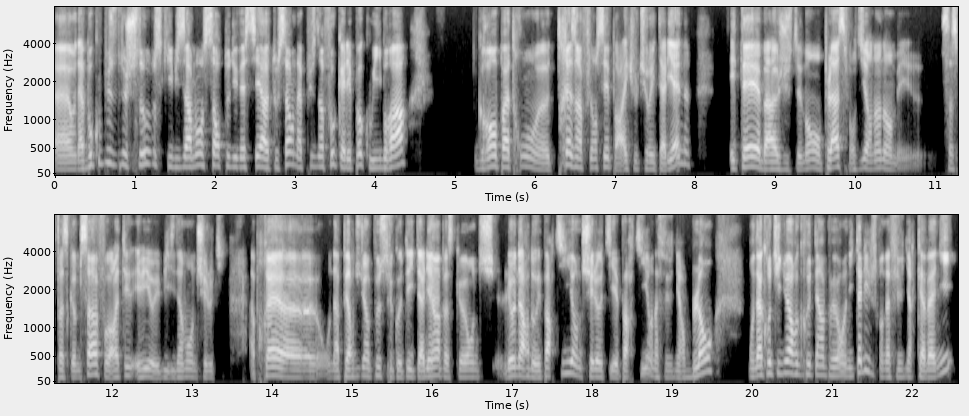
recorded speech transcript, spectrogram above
euh, on a beaucoup plus de choses qui bizarrement sortent du vestiaire et tout ça. On a plus d'infos qu'à l'époque où Ibra, grand patron euh, très influencé par la culture italienne, était bah, justement en place pour dire non, non, mais euh, ça se passe comme ça, faut arrêter. Et évidemment, Ancelotti. Après, euh, on a perdu un peu ce côté italien parce que Leonardo est parti, Ancelotti est parti, on a fait venir Blanc. On a continué à recruter un peu en Italie parce qu'on a fait venir Cavani.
